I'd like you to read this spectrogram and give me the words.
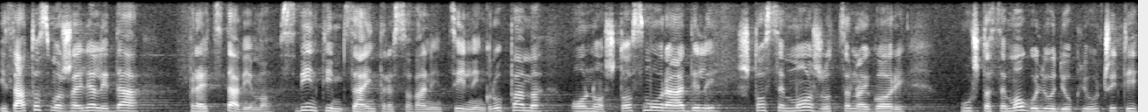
I zato smo željeli da predstavimo svim tim zainteresovanim ciljnim grupama ono što smo uradili, što se može u Crnoj Gori u što se mogu ljudi uključiti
